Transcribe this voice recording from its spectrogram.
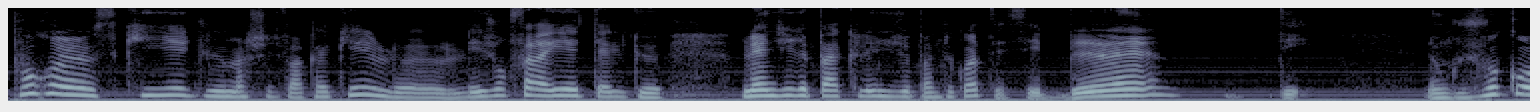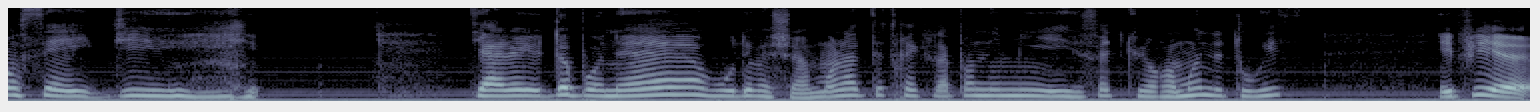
pour euh, ce qui est du marché de Farcaquet, les jours fériés tels que lundi de Pâques, lundi de Pentecôte, c'est blindé. Donc, je vous conseille d'y aller de bonne heure ou de machin. Moi, là, peut-être avec la pandémie et le fait qu'il y aura moins de touristes. Et puis, euh,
